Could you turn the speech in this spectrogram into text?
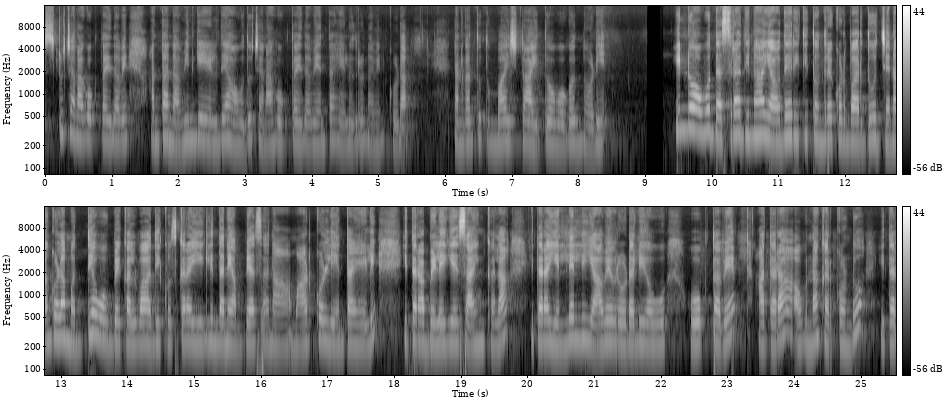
ಎಷ್ಟು ಚೆನ್ನಾಗಿ ಹೋಗ್ತಾ ಇದ್ದಾವೆ ಅಂತ ನವೀನ್ಗೆ ಹೇಳಿದೆ, ಹೌದು ಚೆನ್ನಾಗಿ ಹೋಗ್ತಾ ಇದ್ದಾವೆ ಅಂತ ಹೇಳಿದ್ರು ನವೀನ್ ಕೂಡ. ನನಗಂತೂ ತುಂಬ ಇಷ್ಟ ಆಯಿತು ಹೋಗೋದು ನೋಡಿ. ಇನ್ನು ಅವು ದಸರಾ ದಿನ ಯಾವುದೇ ರೀತಿ ತೊಂದರೆ ಕೊಡಬಾರ್ದು. ಜನಗಳ ಮಧ್ಯೆ ಹೋಗ್ಬೇಕಲ್ವಾ? ಅದಕ್ಕೋಸ್ಕರ ಈಗಲಿಂದನೇ ಅಭ್ಯಾಸನ ಮಾಡಿಕೊಳ್ಳಿ ಅಂತ ಹೇಳಿ ಈ ಥರ ಬೆಳಗ್ಗೆ, ಸಾಯಂಕಾಲ ಈ ಥರ ಎಲ್ಲೆಲ್ಲಿ ಯಾವ್ಯಾವ ರೋಡಲ್ಲಿ ಅವು ಹೋಗ್ತವೆ ಆ ಥರ ಅವನ್ನ ಕರ್ಕೊಂಡು ಈ ಥರ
